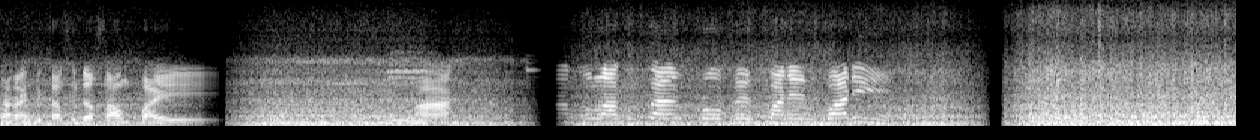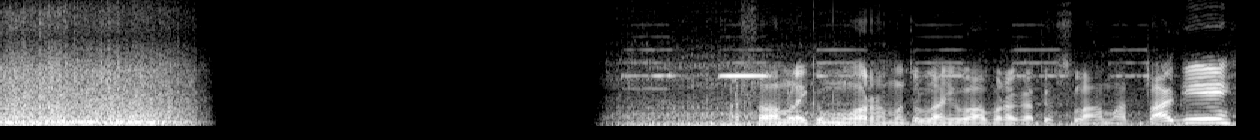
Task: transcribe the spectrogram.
Sekarang kita sudah sampai ah melakukan proses panen padi. Assalamualaikum warahmatullahi wabarakatuh. Selamat pagi.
